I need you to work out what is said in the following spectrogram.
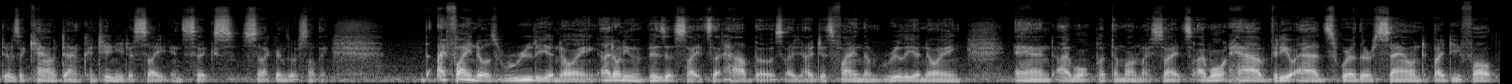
there's a countdown, continue to site in six seconds or something. I find those really annoying. I don't even visit sites that have those. I, I, just find them really annoying, and I won't put them on my sites. I won't have video ads where there's sound by default.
